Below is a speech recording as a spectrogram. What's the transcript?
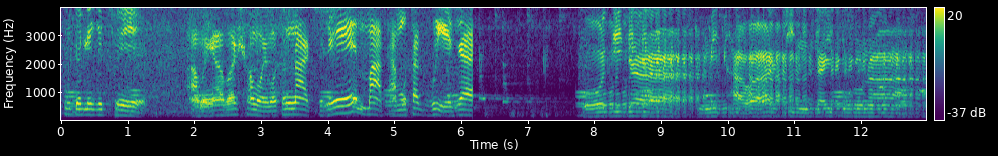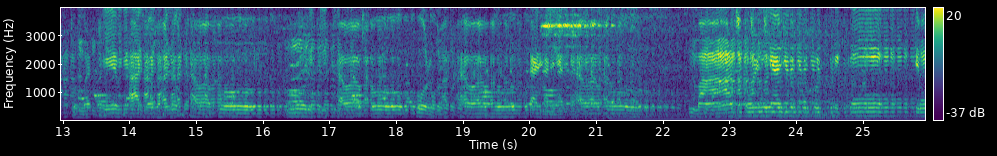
পুদে লেগেছে। আমি আবার সময় মতো না খেলে মাথা মুথা ঘুরিয়ে যায় ও দিদা তুমি খাওয়ার চিন্তাই করো না। তোমাকে ভালো ভালো খাওয়াবো, মুরগি খাওয়াবো, কোরমা খাওয়াবো কালিয়া খাওয়াবো। মাছ ধরে নিয়ে আসবে থেকে তুমি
